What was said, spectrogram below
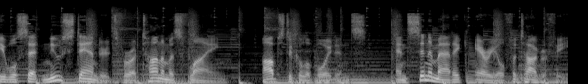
it will set new standards for autonomous flying, obstacle avoidance, and cinematic aerial photography.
